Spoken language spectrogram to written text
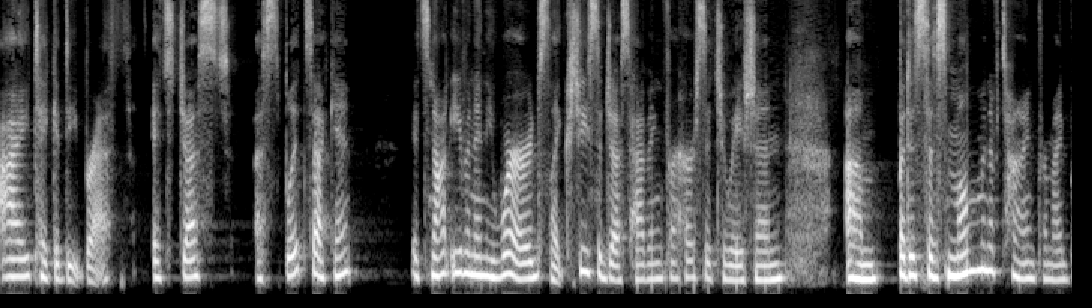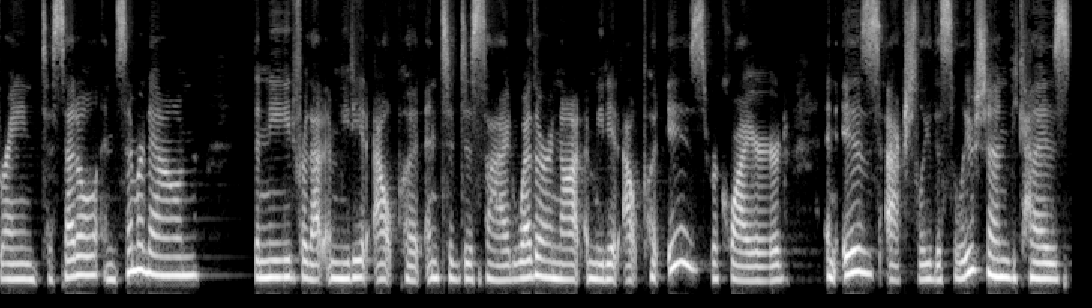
I take a deep breath. It's just a split second it's not even any words like she suggests having for her situation. Um, but it's this moment of time for my brain to settle and simmer down the need for that immediate output and to decide whether or not immediate output is required and is actually the solution. Because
